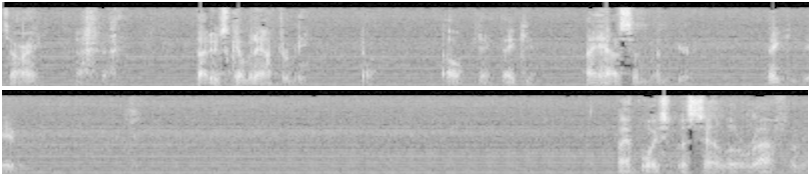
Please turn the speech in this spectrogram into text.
Sorry. Thought he was coming after me. No. Okay, thank you. I have some here. Thank you, David. My voice must sound a little rough for me.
